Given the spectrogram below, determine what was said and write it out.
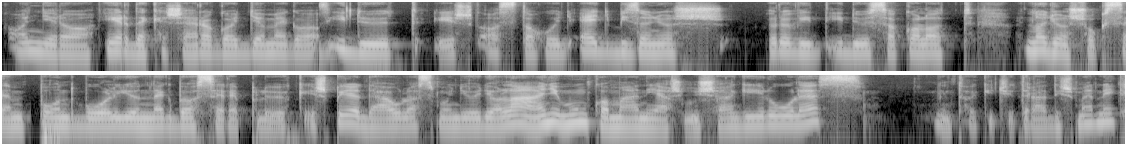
annyira érdekesen ragadja meg az időt, és azt, hogy egy bizonyos rövid időszak alatt nagyon sok szempontból jönnek be a szereplők. És például azt mondja, hogy a lány munkamániás újságíró lesz, mintha kicsit rád ismernék,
